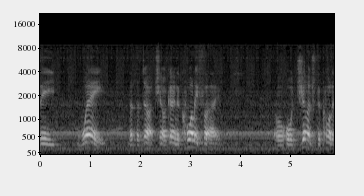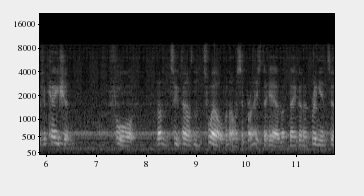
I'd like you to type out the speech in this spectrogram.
the way that the Dutch are going to qualify or, or judge the qualification for London 2012. And I was surprised to hear that they're going to bring into,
